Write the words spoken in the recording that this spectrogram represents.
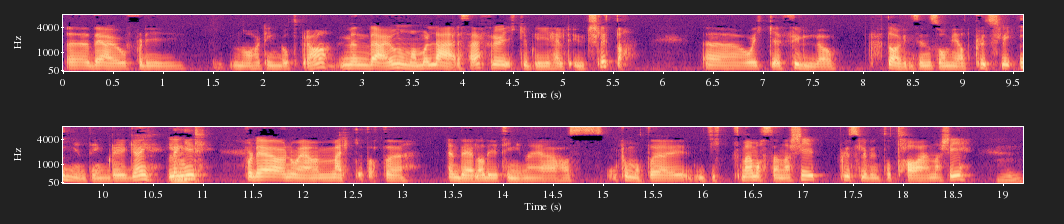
Uh, det er jo fordi nå har ting gått bra. Men det er jo noe man må lære seg for å ikke bli helt utslitt. da. Uh, og ikke fylle opp dagene sine så mye at plutselig ingenting blir gøy lenger. Mm. For det er noe jeg har merket at uh, en del av de tingene jeg har på en måte gitt meg masse energi, plutselig begynt å ta energi. Mm.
